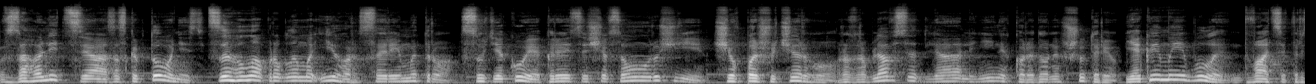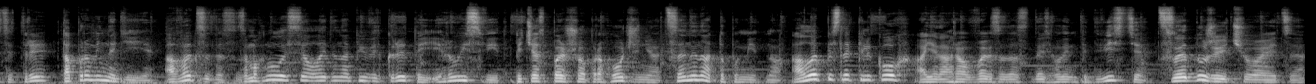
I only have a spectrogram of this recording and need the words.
Взагалі, ця заскриптованість це головна проблема ігор серії метро, суть якої криється ще в самому рушії, що в першу чергу розроблявся для лінійних коридорних шутерів, якими і були 2033 та Промінь Надії. А в Exodus замахнулися ледь напіввідкритий ігровий світ. Під час першого проходження це не надто помітно, але після кількох, а я награв в Exodus десь годин під 200, це дуже відчувається.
